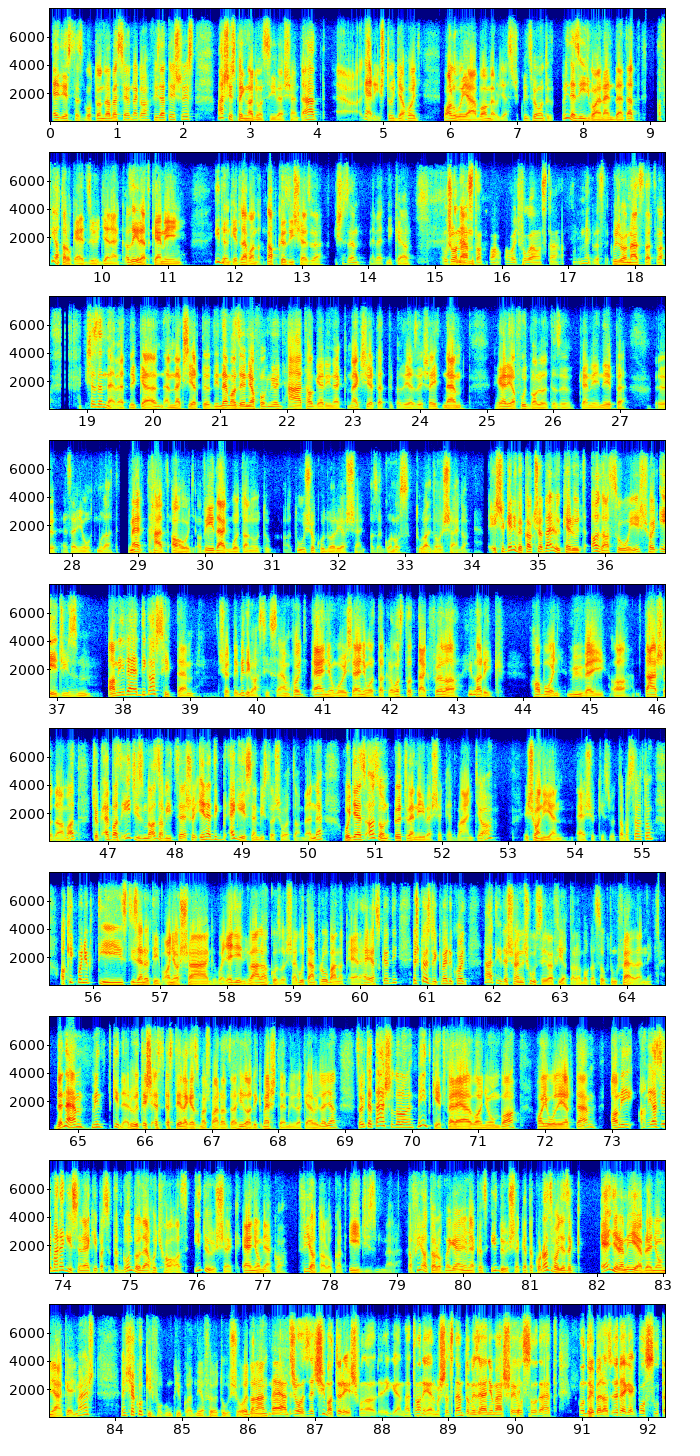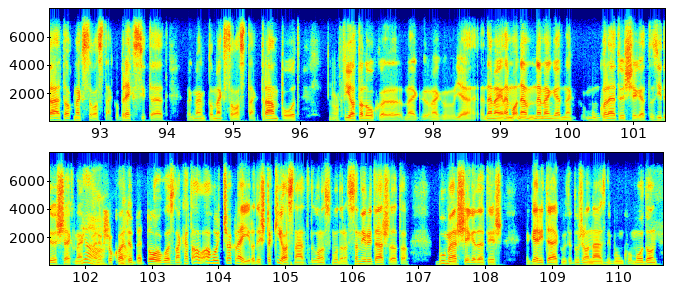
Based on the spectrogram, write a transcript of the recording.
egyrészt ezt botondra beszél meg a fizetésrészt, másrészt pedig nagyon szívesen. Tehát eh, Geri is tudja, hogy valójában, mert ugye ezt csak viccben mondtuk, mindez így van rendben, tehát a fiatalok edződjenek, az élet kemény, időnként le vannak napközisezve, és ezen nevetni kell. Uzsonnáztatva, ahogy fogalmaztál. Meg lesznek uzsonnáztatva, és ezen nevetni kell, nem megsértődni, nem azért nyafogni, hogy hát ha Gerinek megsértettük az érzéseit, nem. Geri a futballöltöző kemény népe, ő ezen jót mulat. Mert hát, ahogy a védákból tanultuk, a túl sok udvariasság az a gonosz tulajdonsága. És a Gerivel kapcsolatban előkerült az a szó is, hogy ageism, amire eddig azt hittem, sőt, még mindig azt hiszem, hogy elnyomó és elnyomottakra osztották föl a Hilarik habony művei a társadalmat, csak ebbe az ageismbe az a vicces, hogy én eddig egészen biztos voltam benne, hogy ez azon 50 éveseket bántja, és van ilyen első készült tapasztalatom, akik mondjuk 10-15 év anyaság, vagy egyéni vállalkozóság után próbálnak elhelyezkedni, és közlik velük, hogy hát ide sajnos 20 évvel fiatalabbakat szoktunk felvenni. De nem, mint kiderült, és ez, ez tényleg ez most már az a Hiladik mesterműve kell, hogy legyen. Szóval itt a társadalom mindkét fele el van nyomva, ha jól értem, ami, ami azért már egészen elképesztő. Tehát gondold el, hogyha az idősek elnyomják a fiatalokat ageismmel, a fiatalok meg elnyomják az időseket, akkor az, hogy ezek egyre mélyebbre nyomják egymást, és akkor ki fogunk lyukadni a föld túlsó oldalán. Ne, hát Zsolt, ez egy sima törésvonal. Igen, hát van ilyen, most azt nem tudom, az elnyomásra jó szó, de hát gondolj bele, az öregek bosszút álltak, megszavazták a Brexitet, meg nem tudom, megszavazták Trumpot, a fiatalok meg, meg ugye nem, nem, nem, nem engednek munkalehetőséget az időseknek, ja, mert sokkal ja. többet dolgoznak, hát ahogy csak leírod, és te kihasználtad gonosz módon a szeniritásodat, a boomerségedet, és Gerit elküldte duzsonnázni bunkó módon,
